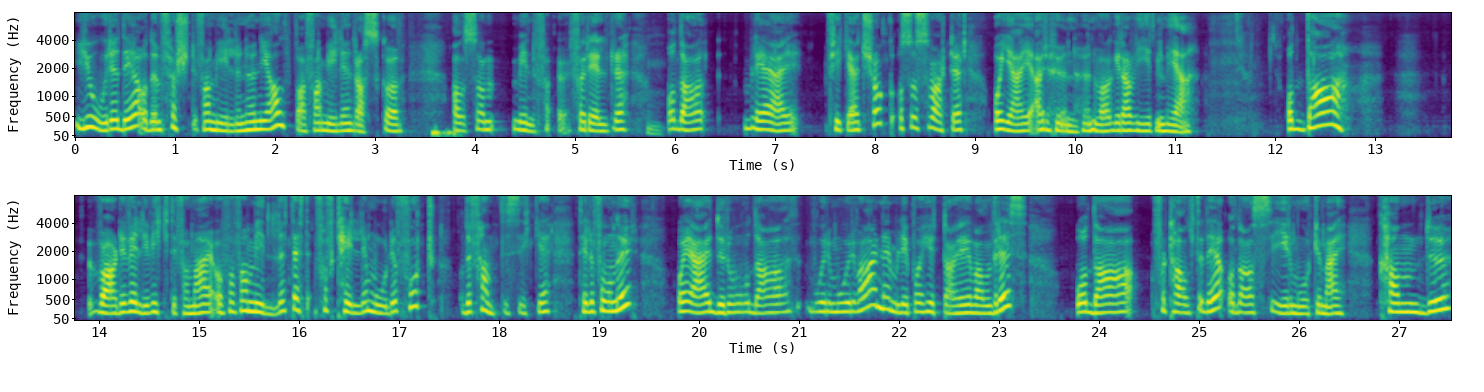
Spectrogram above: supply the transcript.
gjorde det, og den første familien hun hjalp, var familien Raskov, altså mine foreldre. Og da jeg, fikk jeg et sjokk, og så svarte og jeg er hun hun var gravid med. Og da var det veldig viktig for meg å få formidlet dette, fortelle mor det fort, og det fantes ikke telefoner. Og jeg dro da hvor mor var, nemlig på hytta i Valdres, og da fortalte det, og da sier mor til meg, kan du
